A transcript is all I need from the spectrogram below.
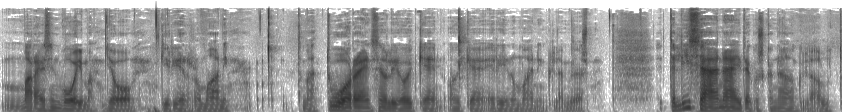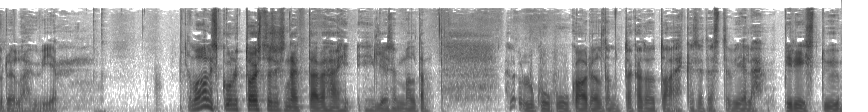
Maresin voima, joo, kirjeromaani. Tämä tuorein, se oli oikein, oikein erinomainen kyllä myös. Että lisää näitä, koska nämä on kyllä ollut todella hyviä. Maaliskuun nyt toistaiseksi näyttää vähän hiljaisemmalta lukukuukaudelta, mutta katsotaan, ehkä se tästä vielä piristyy.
